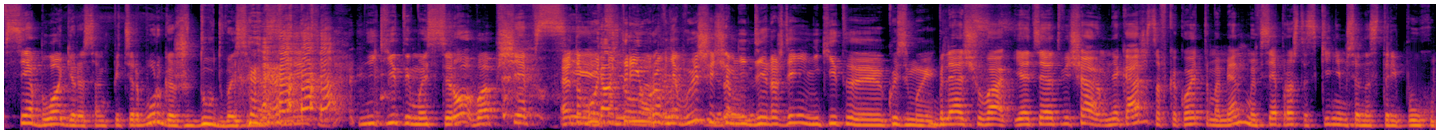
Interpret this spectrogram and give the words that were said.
все блогеры Санкт-Петербурга ждут 18-летия Никиты Мастеро. Вообще все. Это будет на три уровня выше, чем день рождения Никиты Кузьмы. Бля, чувак, я тебе отвечаю, мне кажется, в какой-то момент мы все просто скинемся на стрипуху.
